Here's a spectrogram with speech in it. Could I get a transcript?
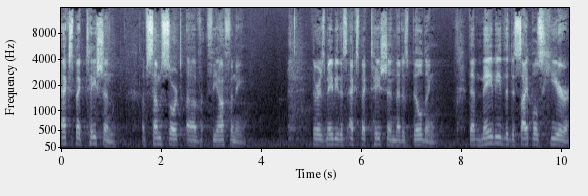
expectation of some sort of theophany there is maybe this expectation that is building that maybe the disciples here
